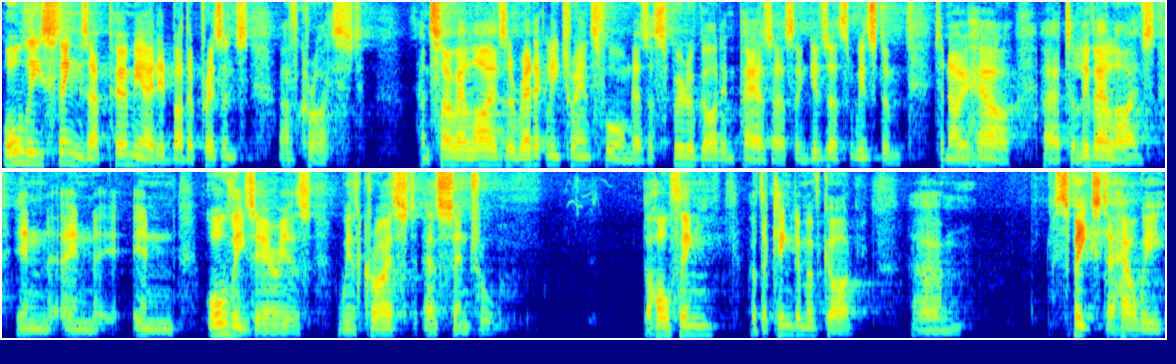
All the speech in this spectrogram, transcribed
All these things are permeated by the presence of Christ. And so our lives are radically transformed as the Spirit of God empowers us and gives us wisdom to know how uh, to live our lives in, in, in all these areas with Christ as central. The whole thing of the kingdom of God um, speaks to how we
